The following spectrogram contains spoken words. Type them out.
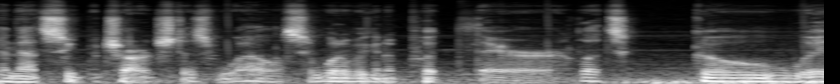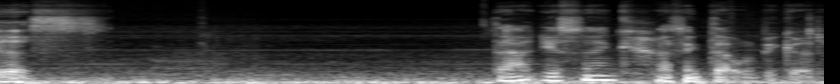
and that's supercharged as well. So what are we going to put there? Let's go with that, you think? I think that would be good.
